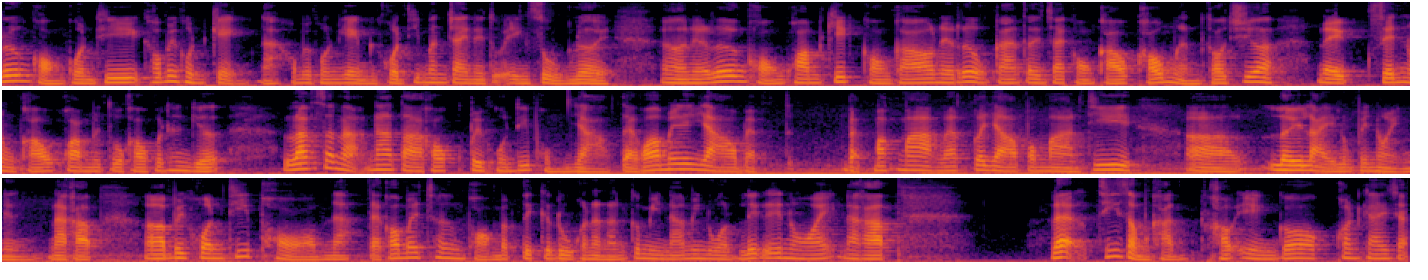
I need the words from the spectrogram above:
เรื่องของคนที่เขาเป็นคนเก่งนะเขาเป็นคนเก่งเป็นคนที่มั่นใจในตัวเองสูงเลยในเรื่องของความคิดของเขาในเรื่องของการตัดสินใจของเขาเขาเหมือนเขาเชื่อในเซนส์ของเขาความในตัวเขาค่อนข้างเยอะ ลักษณะหน้าตาเขาเป็นคนที่ผมยาว แต่ว่าไม่ได้ยาวแบบแบบมากๆ แล้วก็ยาวประมาณที่ เลยไหลลงไปหน่อยหนึ่งนะครับเป็นคนที่ผอมนะแต่ก็ไม่เชิงผอมแบบติดกระดูกขนาดนั้นก็มีน้ำมีนวลเล็กน้อยนะครับและที่สำคัญเขาเองก็ค่อนข้างจะ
